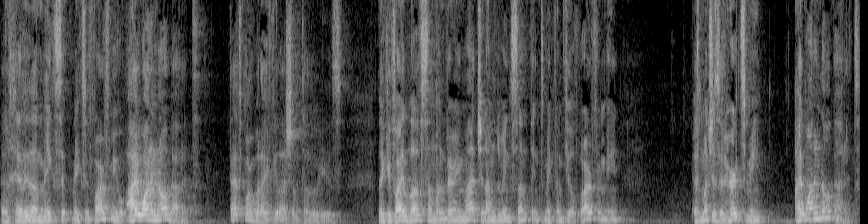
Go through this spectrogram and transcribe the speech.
that Khalila makes it, makes it far from you, I want to know about it. That's more what I feel Asham Talui is. Like if I love someone very much and I'm doing something to make them feel far from me, as much as it hurts me, I want to know about it.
